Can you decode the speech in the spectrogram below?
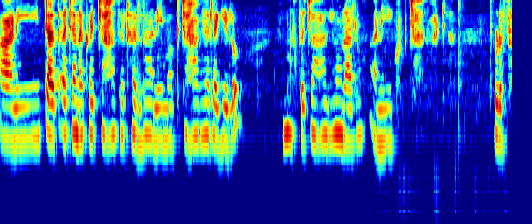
आणि त्यात अचानकच चहाचं ठरलं आणि मग चहा घ्यायला गेलो. मस्त चहा घेऊन आलो आणि खूप छान वाटलं. थोडंसं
